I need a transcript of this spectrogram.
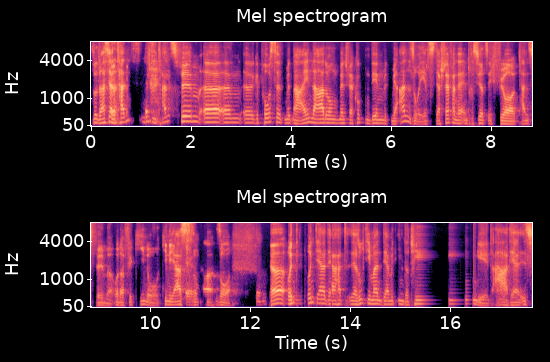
so, du hast ja einen, Tanz, einen Tanzfilm äh, ähm, äh, gepostet mit einer Einladung. Mensch, wer guckt denn den mit mir an? So, jetzt der Stefan, der interessiert sich für Tanzfilme oder für Kino, Kineast, ja. so. Ja, und und der, der hat, der sucht jemanden, der mit ihm dorthin geht. Ah, der ist,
